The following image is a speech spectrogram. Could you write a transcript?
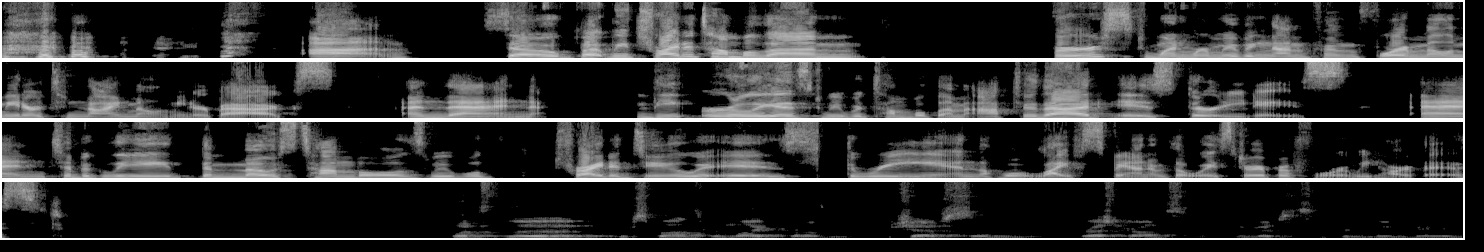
um, so, but we try to tumble them first when we're moving them from four millimeter to nine millimeter bags. And then the earliest we would tumble them after that is 30 days. And typically, the most tumbles we will try to do is three in the whole lifespan of the oyster before we harvest. What's the response been like from chefs and restaurants? You mentioned some pretty big name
